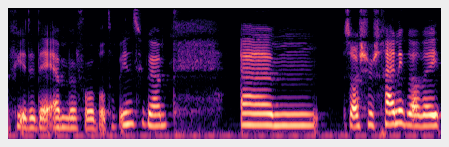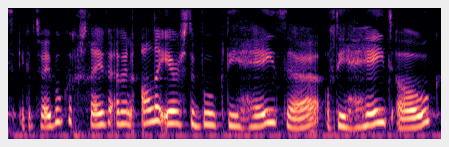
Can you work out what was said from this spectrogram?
via de DM bijvoorbeeld op Instagram. Um, zoals je waarschijnlijk wel weet, ik heb twee boeken geschreven. En mijn allereerste boek, die heette, of die heet ook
